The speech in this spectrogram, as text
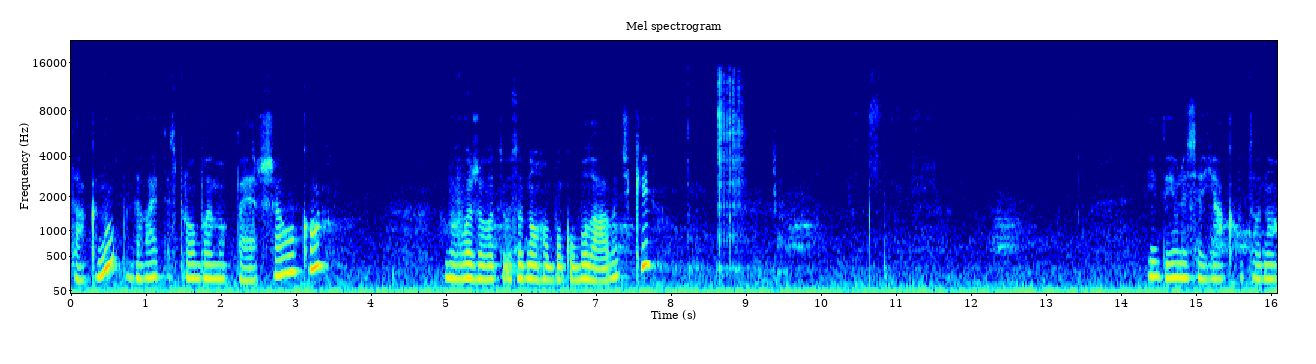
Так, ну, давайте спробуємо перше око. Вивожу от з одного боку булавочки. І дивлюся, як от воно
